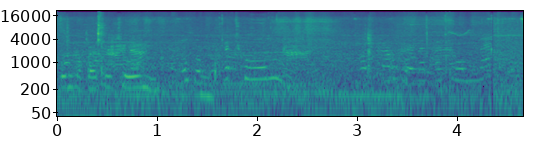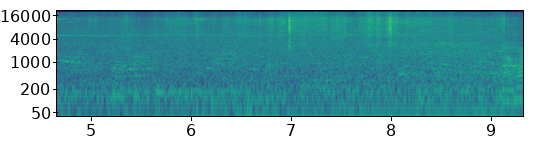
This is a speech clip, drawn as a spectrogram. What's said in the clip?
คุณก็ไปประชุมเอาไหม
